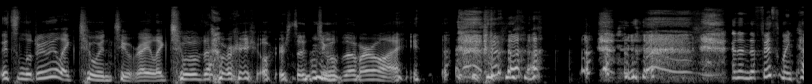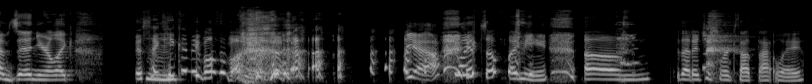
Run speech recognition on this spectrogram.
it's literally like two and two, right? Like two of them are yours and Mm-hmm. two of them are mine. and then the fifth one comes in. You're like, It's like he Mhm. could be both of us. yeah, it's so funny um, that it just works out that way.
